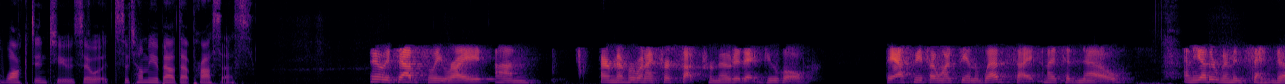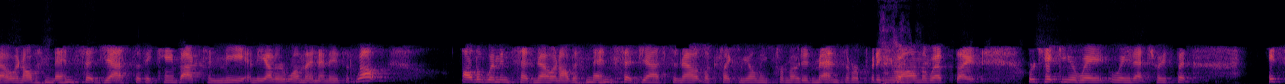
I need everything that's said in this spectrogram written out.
walked into. So so tell me about that process no, it's absolutely right. Um, I remember when I first got promoted at Google, they asked me if I wanted to be on the website, and I said no. And the other women said no, and all the men said yes. So they came back to me and the other woman, and they said, well, all the women said no, and all the men said yes. So now it looks like we only promoted men, so we're putting you all on the website. We're taking away away that choice. But it's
